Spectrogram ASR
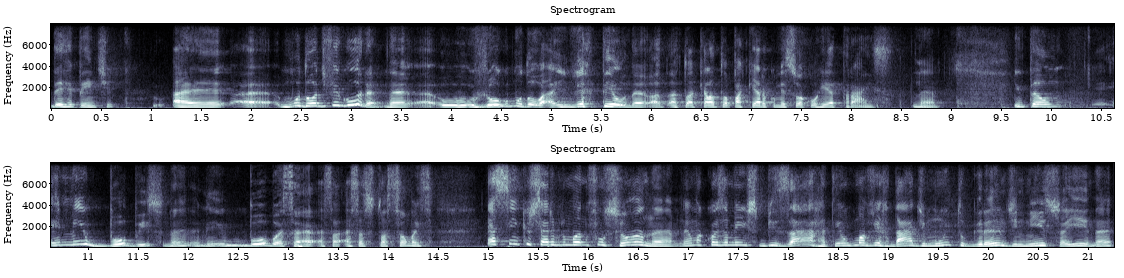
de repente é, é, mudou de figura, né? O, o jogo mudou, inverteu, né? A, a, aquela tua paquera começou a correr atrás, né? Então é meio bobo isso, né? É meio bobo essa, essa, essa situação, mas é assim que o cérebro humano funciona. É uma coisa meio bizarra, tem alguma verdade muito grande nisso aí, né?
